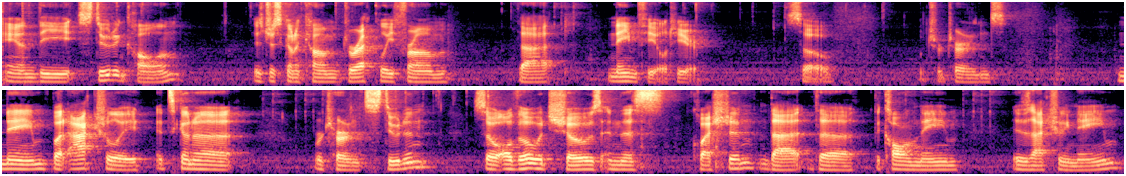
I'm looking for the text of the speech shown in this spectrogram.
And the student column is just gonna come directly from that name field here. So, which returns name, but actually it's gonna return student. So although it shows in this question that the the column name is actually name.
